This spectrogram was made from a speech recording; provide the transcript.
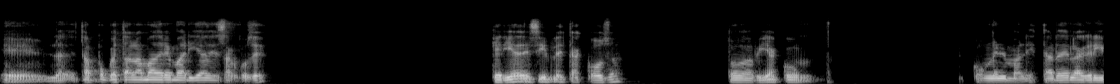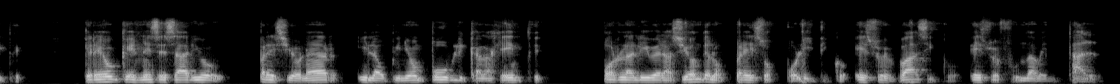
eh, tampoco está la Madre María de San José. Quería decirle estas cosas todavía con, con el malestar de la gripe creo que es necesario presionar y la opinión pública, la gente, por la liberación de los presos políticos. Eso es básico, eso es fundamental.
